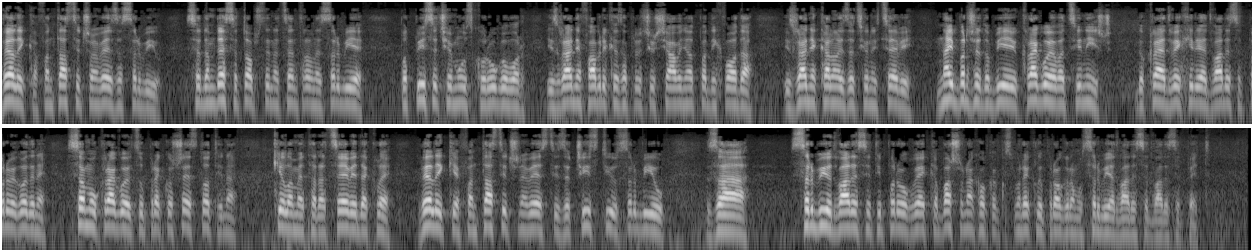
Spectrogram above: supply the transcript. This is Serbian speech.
velika, fantastična vez za Srbiju. 70 opština centralne Srbije, potpisat ćemo uskor ugovor, izgradnja fabrika za prečišćavanje otpadnih voda, izgradnja kanalizacijonih cevi, najbrže dobijaju Kragujevac i Niš do kraja 2021. godine, samo u Kragujevcu preko 600 km cevi, dakle velike, fantastične vesti za čistiju Srbiju, za Srbiju 21. veka, baš onako kako smo rekli u programu Srbija 2025.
